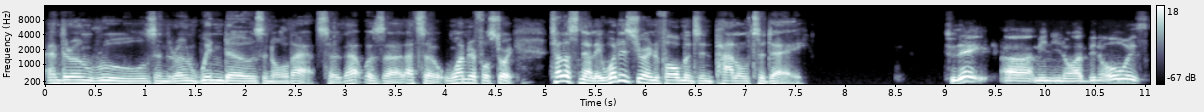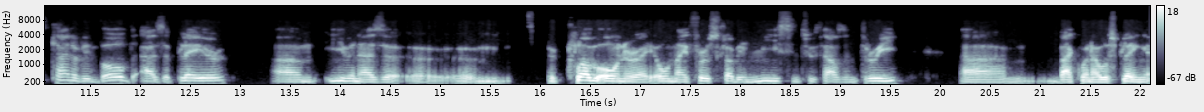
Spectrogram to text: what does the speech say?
and their own rules and their own windows and all that. So that was a, that's a wonderful story. Tell us, Nallé, what is your involvement in padel today? Today, uh, I mean, you know, I've been always kind of involved as a player, um, even as a, a, um, a, club owner. I owned my first club in Nice in 2003. Um, back when I was playing,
